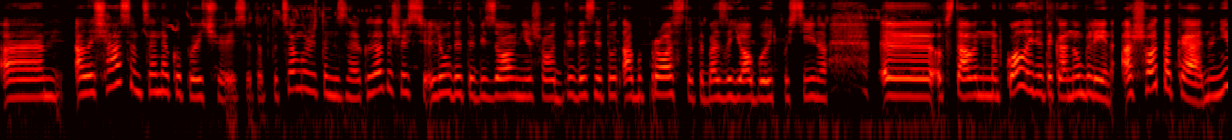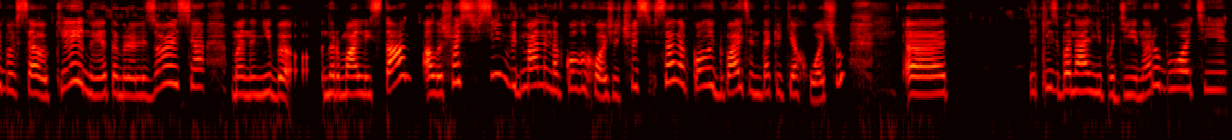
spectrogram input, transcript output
Ем, але з часом це накопичується. Тобто, це може там не знаю, казати щось люди тобі зовні, що ти десь не тут, або просто тебе зайобують постійно е, обставини навколо, і ти така, ну блін, а що таке? Ну ніби все окей, ну я там реалізуюся, в мене ніби нормальний стан, але щось всі від мене навколо хочуть. Щось все навколо відбувається не так, як я хочу. Е, якісь банальні події на роботі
